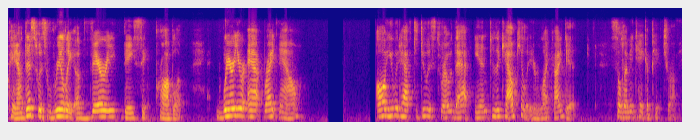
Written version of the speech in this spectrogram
Okay, now this was really a very basic problem. Where you're at right now, all you would have to do is throw that into the calculator like I did. So let me take a picture of it.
